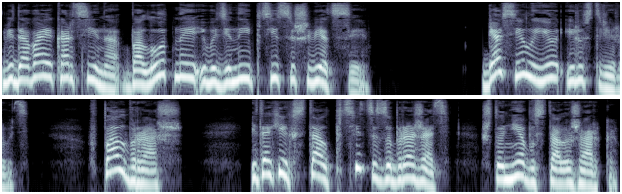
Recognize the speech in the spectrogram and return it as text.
видовая картина «Болотные и водяные птицы Швеции». Я сел ее иллюстрировать. Впал в раж, и таких стал птиц изображать, что небу стало жарко.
